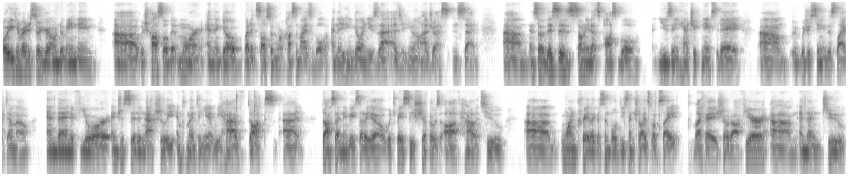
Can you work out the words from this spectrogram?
or you can register your own domain name, uh, which costs a little bit more and then go, but it's also more customizable. And then you can go and use that as your email address instead. Um, and so this is something that's possible using Handshake names today, um, which you're seeing in this live demo. And then if you're interested in actually implementing it, we have docs at docs.namebase.io, which basically shows off how to uh, one, create like a simple decentralized website like I showed off here, um, and then two,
